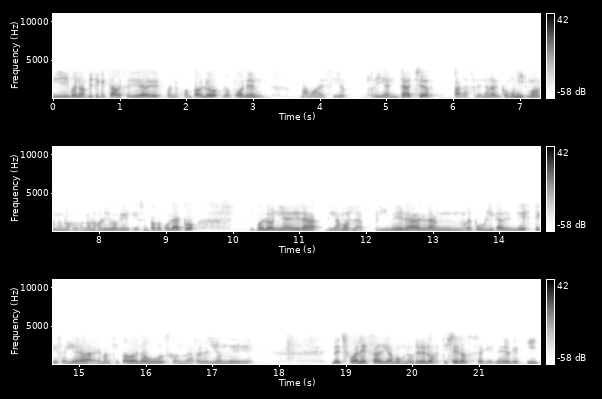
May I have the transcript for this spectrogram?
Sí, bueno, viste que estaba esa idea de, bueno, Juan Pablo lo ponen, vamos a decir, Reagan y Thatcher para frenar al comunismo, no nos, no nos olvidemos que es un papa polaco y Polonia era, digamos, la primera gran república del este que se había emancipado de la URSS con la rebelión de Lech digamos, un obrero de los astilleros, o sea que medio que, y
